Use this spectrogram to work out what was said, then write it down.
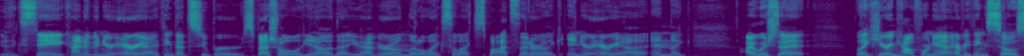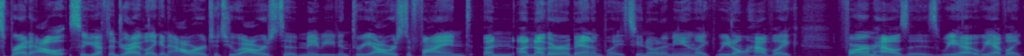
like stay kind of in your area. I think that's super special, you know, that you have your own little like select spots that are like in your area and like I wish that like here in California, everything's so spread out. So you have to drive like an hour to two hours to maybe even three hours to find an, another abandoned place. You know what I mean? Like we don't have like farmhouses. We have we have like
